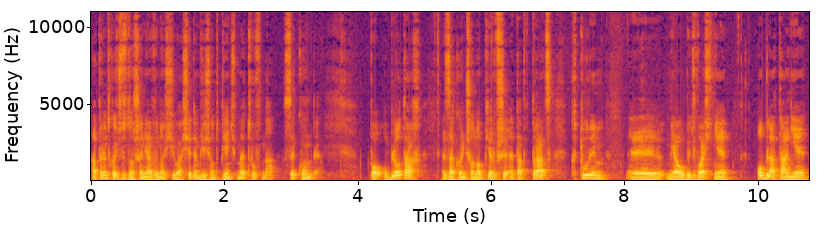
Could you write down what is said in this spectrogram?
a prędkość wznoszenia wynosiła 75 metrów na sekundę. Po oblotach zakończono pierwszy etap prac, którym e, miało być właśnie oblatanie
